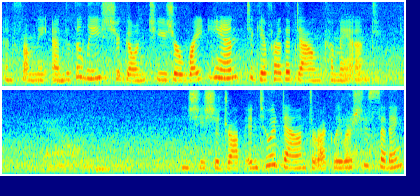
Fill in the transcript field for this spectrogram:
And from the end of the leash, you're going to use your right hand to give her the down command. And she should drop into it down directly where she's sitting.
